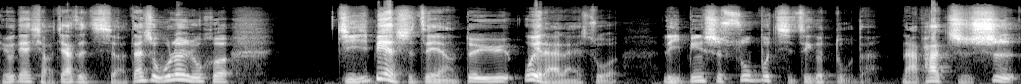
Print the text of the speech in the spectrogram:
有点小家子气啊。但是无论如何。即便是这样，对于未来来说，李斌是输不起这个赌的。哪怕只是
